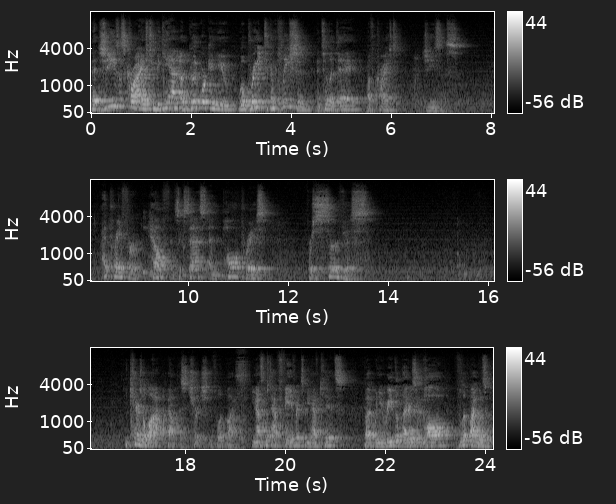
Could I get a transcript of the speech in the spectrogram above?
that Jesus Christ, who began a good work in you, will bring it to completion until the day of Christ Jesus. I pray for health and success, and Paul prays for service. He cares a lot about this church in Philippi. You're not supposed to have favorites when you have kids, but when you read the letters of Paul, Philippi was,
